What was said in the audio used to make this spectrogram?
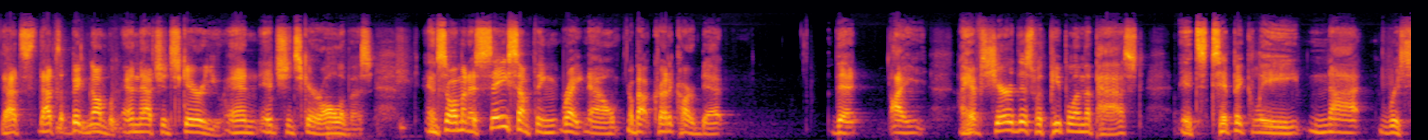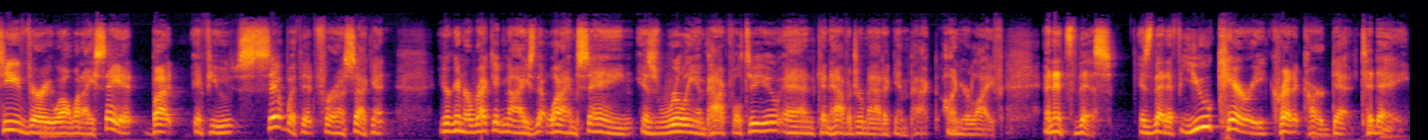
that's that's a big number, and that should scare you, and it should scare all of us. And so I'm going to say something right now about credit card debt that I I have shared this with people in the past. It's typically not received very well when I say it, but if you sit with it for a second, you're going to recognize that what I'm saying is really impactful to you and can have a dramatic impact on your life. And it's this is that if you carry credit card debt today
